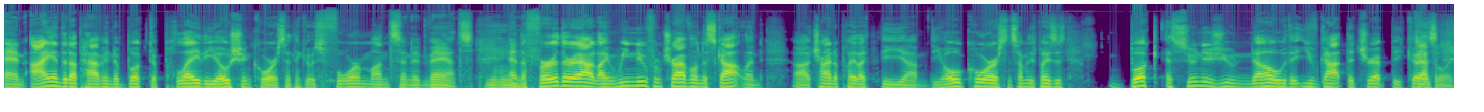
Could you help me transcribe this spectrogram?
And I ended up having to book to play the ocean course. I think it was four months in advance. And the further out, like we knew from traveling to Scotland, uh, trying to play like the um, the old course and some of these places, book as soon as you know that you've got the trip because Definitely.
